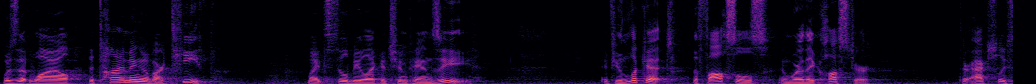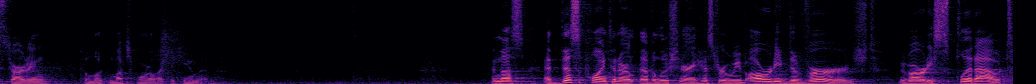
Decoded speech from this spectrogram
was that while the timing of our teeth might still be like a chimpanzee, if you look at the fossils and where they cluster, they're actually starting to look much more like a human. And thus, at this point in our evolutionary history, we've already diverged We've already split out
